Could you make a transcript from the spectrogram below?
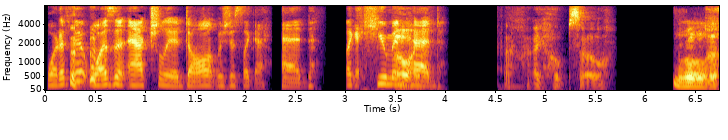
What if it wasn't actually a doll? It was just like a head, like a human Oh, I- head. i hope so Whoa.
